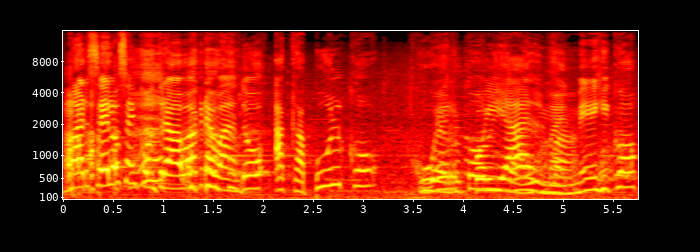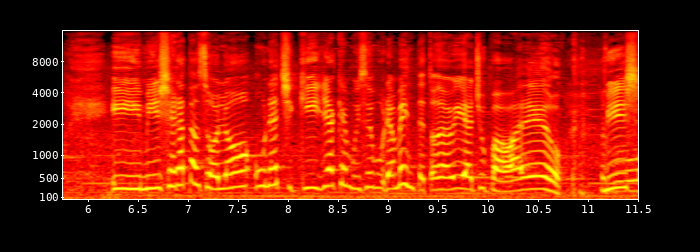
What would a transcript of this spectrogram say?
Marcelo se encontraba grabando Acapulco, Cuerpo y Alma en México. Y Mish era tan solo una chiquilla que muy seguramente todavía chupaba dedo. Mish,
